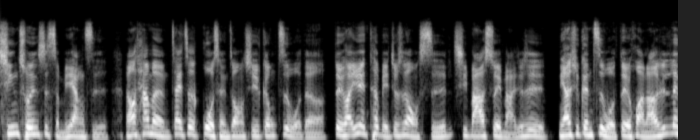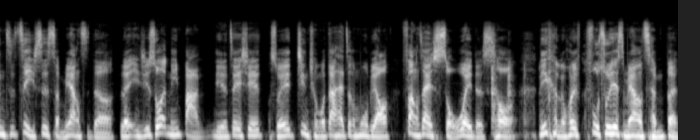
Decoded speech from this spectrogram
青春是什么样子？然后他们在这个过程中去跟自我的对话，因为特别就是那种十七八岁嘛，就是你要去跟自我对话，然后去认知自己是什么样子的人，以及说你把你的这些所谓进全国大赛这个目标放在首位的时候，你可能会付出一些什么样的成本？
